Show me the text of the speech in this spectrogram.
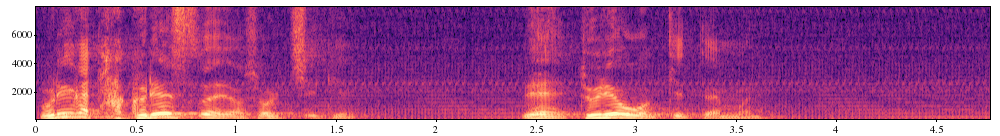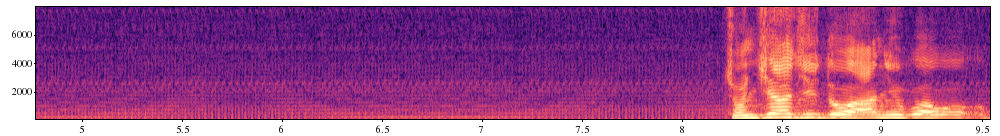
우리가 다 그랬어요, 솔직히. 왜? 두려웠기 때문에. 존재하지도 아니고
